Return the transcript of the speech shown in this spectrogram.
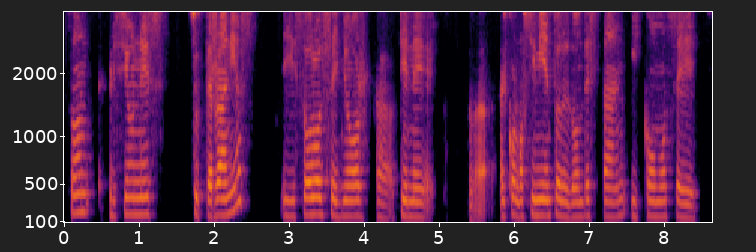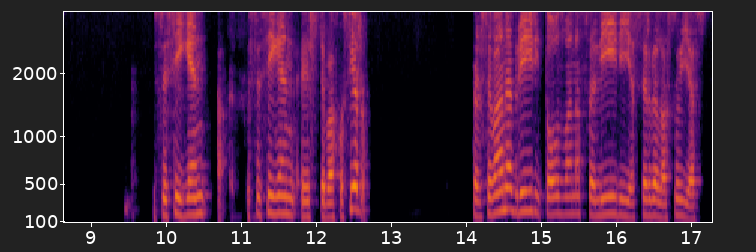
son prisiones subterráneas y solo el Señor ah, tiene el conocimiento de dónde están y cómo se, se siguen, se siguen este, bajo cierre. Pero se van a abrir y todos van a salir y hacer de las suyas.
